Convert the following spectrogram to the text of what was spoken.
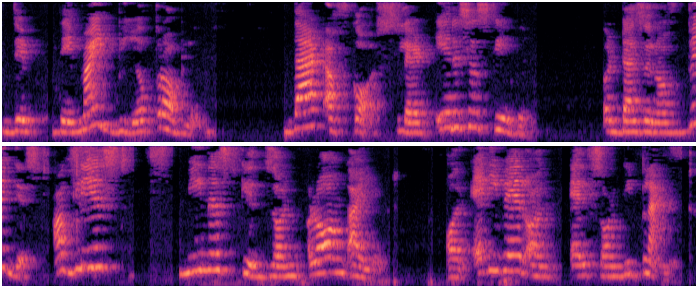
They, they might be a problem. That, of course, led cabin. A dozen of biggest, ugliest, meanest kids on Long Island or anywhere on, else on the planet.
